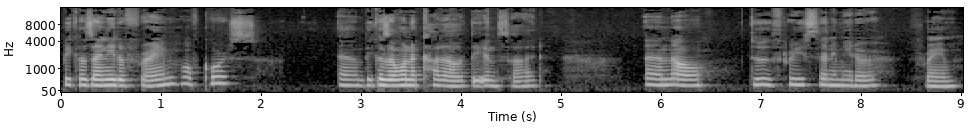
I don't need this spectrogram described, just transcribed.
because I need a frame of course and because I want to cut out the inside. And I'll do a three centimeter frame.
